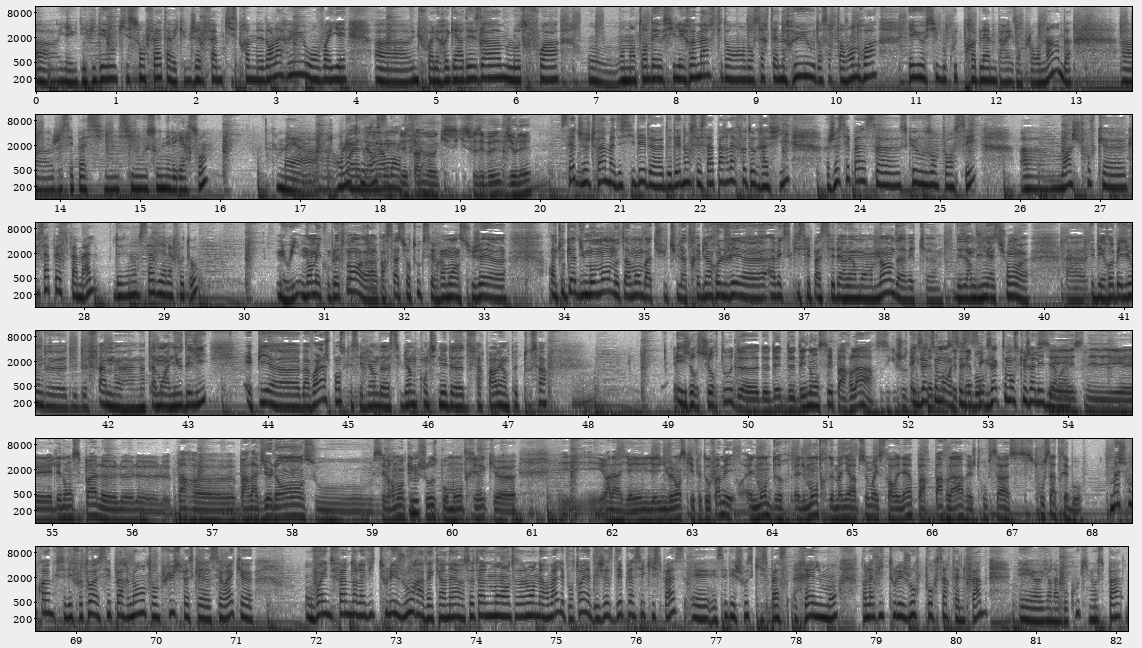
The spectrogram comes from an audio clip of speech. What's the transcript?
Euh, Il y a eu des vidéos qui se sont faites avec une jeune femme qui se promenait dans la rue où on voyait euh, une fois le regard des hommes, l'autre fois on, on entendait aussi les remarques dans, dans certaines rues ou dans certains endroits. Il y a eu aussi beaucoup de problèmes par exemple en Inde. Euh, je ne sais pas si, si vous vous souvenez les garçons. Mais euh, en Ouais, l'occurrence. Les femmes euh, qui se faisaient violer. Cette jeune femme a décidé de, dénoncer ça par la photographie. Je ne sais pas ce, que vous en pensez. Euh, moi, je trouve que, ça peut être pas mal de dénoncer ça via la photo. Mais oui, non, mais complètement. euh, à part ça, surtout que c'est vraiment un sujet, euh, en tout cas du moment, notamment, bah, tu, l'as très bien relevé avec ce qui s'est passé dernièrement en Inde, avec des indignations et des rébellions de, femmes, notamment à New Delhi. Et puis, bah voilà, je pense que c'est bien de, continuer de faire parler un peu de tout ça. Et, puis surtout de, de, de- de dénoncer par l'art. Ça, C'est quelque chose de Exactement, très beau. c'est C'est très c'est beau. exactement ce que j'allais dire. Ouais. Elle dénonce pas le, le- le- le- par, euh, par la violence ou c'est vraiment quelque Mm. chose pour montrer que et voilà il y, a- il y a une violence qui est faite aux femmes et elle montre de, elle montre de manière absolument extraordinaire par par l'art et je trouve ça je trouve ça très beau. Moi, je trouve quand même que c'est des photos assez parlantes en plus, parce que c'est vrai que on voit une femme dans la vie de tous les jours avec un air totalement, totalement normal, et pourtant il y a des gestes déplacés qui se passent, et, c'est des choses qui se passent réellement dans la vie de tous les jours pour certaines femmes, et euh, il y en a beaucoup qui n'osent pas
